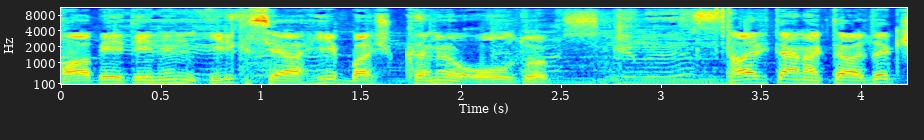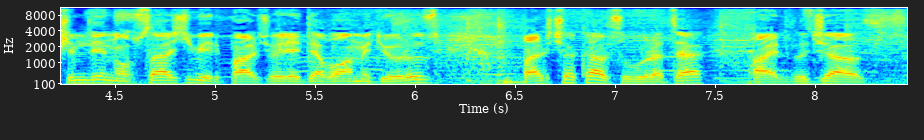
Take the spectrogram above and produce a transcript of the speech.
ABD'nin ilk siyahi başkanı oldu. Tarihten aktardık. Şimdi nostalji bir parçayla devam ediyoruz. Barış Akarsu burada ayrılacağız.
